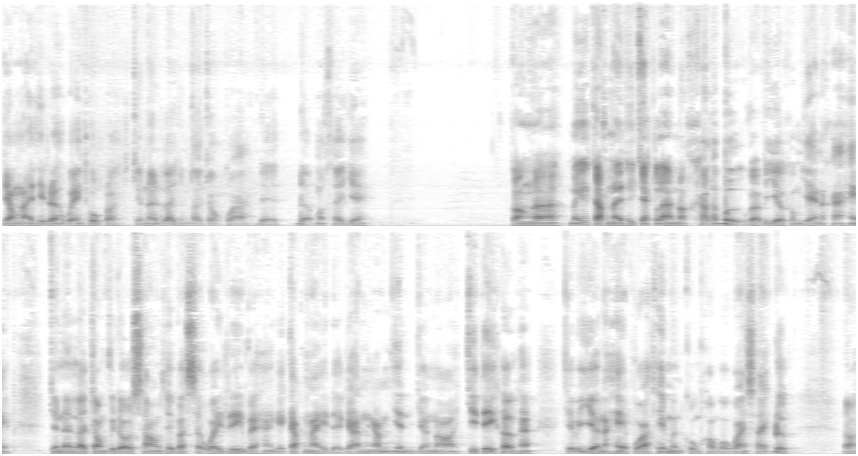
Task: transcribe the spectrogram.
dòng này thì rất là quen thuộc rồi cho nên là chúng ta cho qua để đỡ mất thời gian. Còn à, mấy cái cặp này thì chắc là nó khá là bự và bây giờ không gian nó khá hẹp cho nên là trong video sau thì bác sẽ quay riêng về hai cái cặp này để các anh ngắm nhìn cho nó chi tiết hơn ha. Chứ bây giờ nó hẹp quá thì mình cũng không có quan sát được. Rồi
